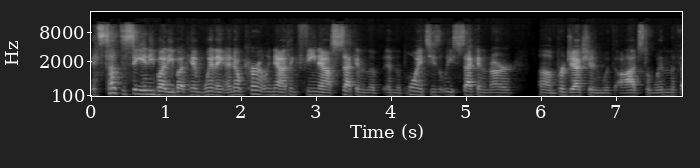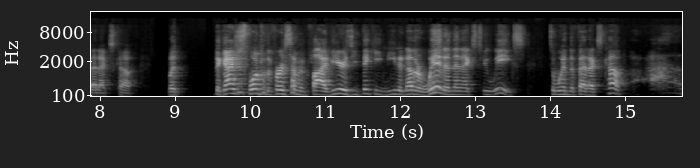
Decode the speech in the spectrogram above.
It's tough to see anybody but him winning. I know currently now, I think Finau's second in the in the points. He's at least second in our um, projection with odds to win the FedEx Cup. But the guy just won for the first time in five years. You'd think he'd need another win in the next two weeks to win the FedEx Cup. Uh,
